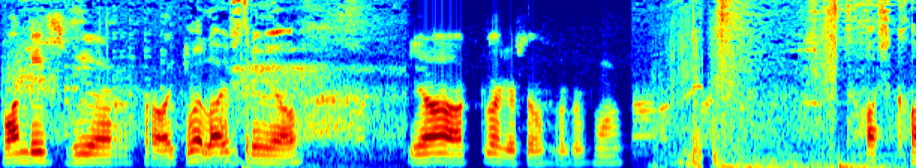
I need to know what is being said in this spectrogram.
wanneer is weer vooruit? Wel livestream ja. Ja, wat op man. Hashka.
